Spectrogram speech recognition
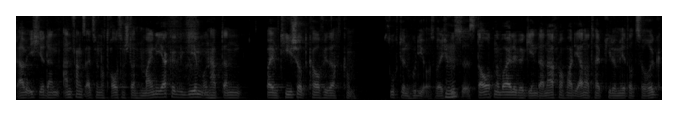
Da habe ich ihr dann anfangs, als wir noch draußen standen, meine Jacke gegeben und habe dann beim T-Shirt-Kauf gesagt, komm, such dir einen Hoodie aus, weil ich wusste, es dauert eine Weile, wir gehen danach nochmal die anderthalb Kilometer zurück.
